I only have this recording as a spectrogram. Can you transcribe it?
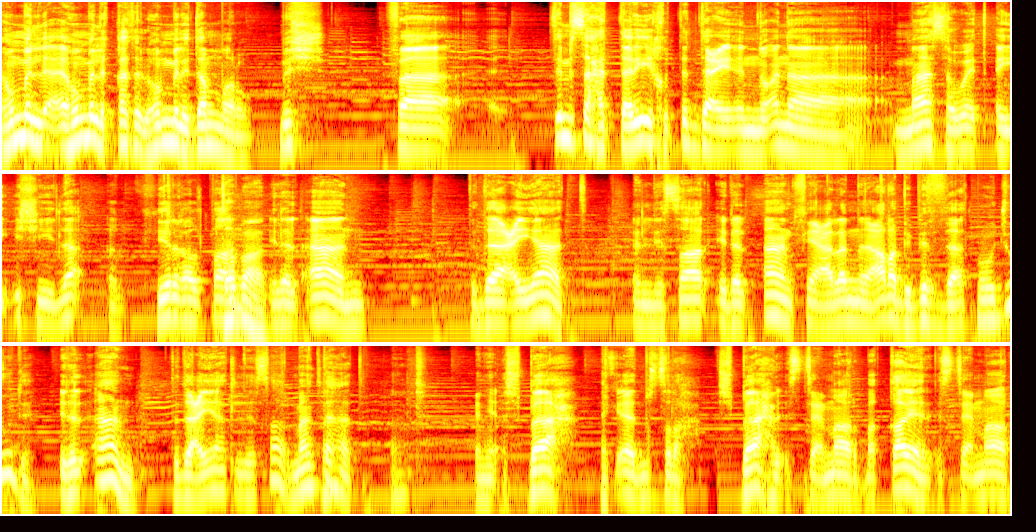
هم اللي هم اللي قتلوا هم اللي دمروا مش؟ ف تمسح التاريخ وتدعي إنه أنا ما سويت أي شيء لا كثير غلطان. طبعا. إلى الآن تداعيات اللي صار إلى الآن في عالمنا العربي بالذات موجودة. إلى الآن تداعيات اللي صار ما انتهت. يعني أشباح هيك مصطلح أشباح الاستعمار بقايا الاستعمار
